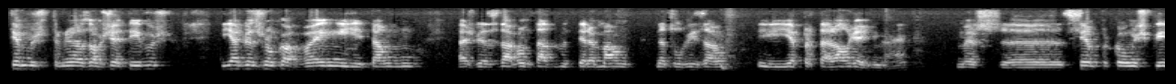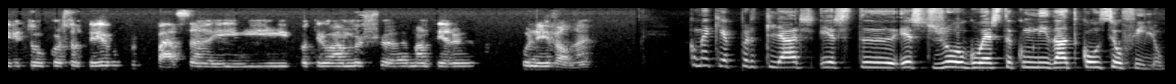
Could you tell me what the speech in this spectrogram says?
temos determinados objetivos e às vezes não corre bem e então às vezes dá vontade de meter a mão na televisão e apertar alguém, não é? Mas uh, sempre com um espírito construtivo, porque passa e continuamos a manter o nível, não é? Como é que é partilhar este, este jogo, esta comunidade com o seu filho?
